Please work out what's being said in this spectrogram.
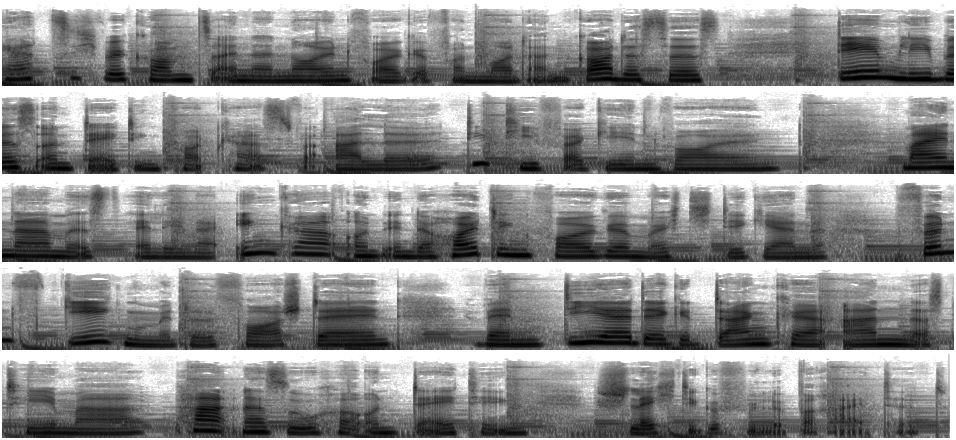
Herzlich willkommen zu einer neuen Folge von Modern Goddesses, dem Liebes- und Dating-Podcast für alle, die tiefer gehen wollen. Mein Name ist Elena Inka und in der heutigen Folge möchte ich dir gerne fünf Gegenmittel vorstellen, wenn dir der Gedanke an das Thema Partnersuche und Dating schlechte Gefühle bereitet.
